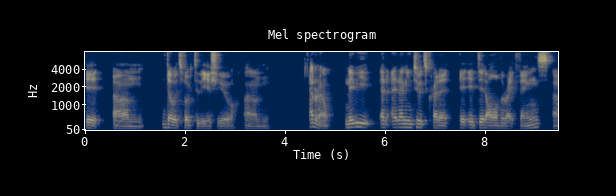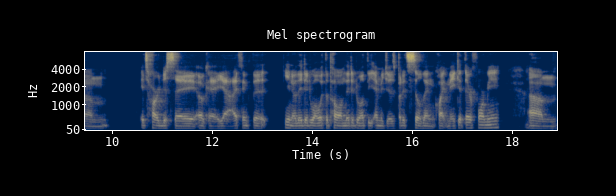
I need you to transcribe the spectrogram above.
it um, though it spoke to the issue. Um, I don't know. Maybe, and, and I mean, to its credit, it, it did all of the right things. Um, it's hard to say, okay, yeah, I think that, you know, they did well with the poem, they did well with the images, but it still didn't quite make it there for me. Um,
